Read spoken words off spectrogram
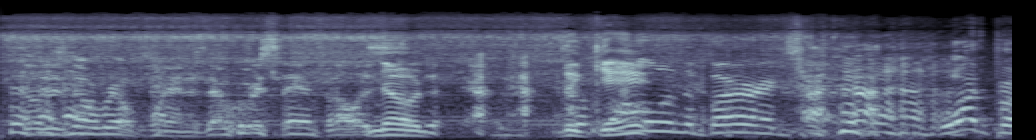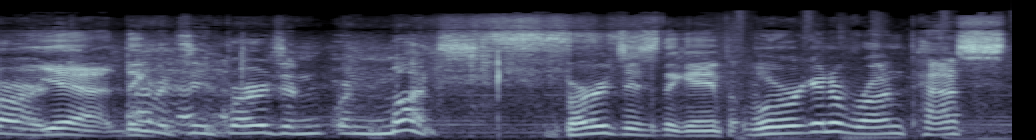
So there's no real plan. Is that what we're saying, fellas? No, the game. Following the birds. What birds? Yeah, the- I haven't seen birds in, in months. Birds is the game. Well, we're gonna run past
